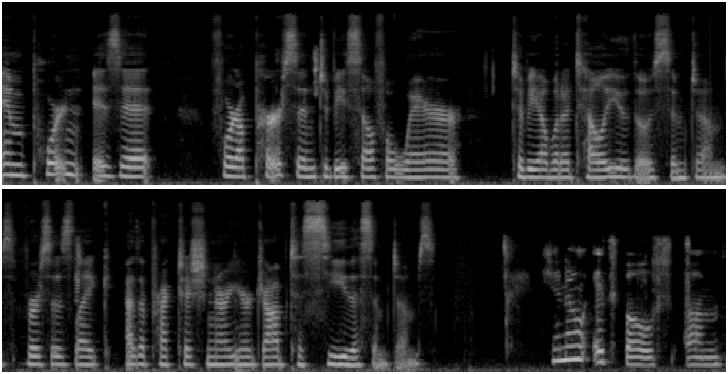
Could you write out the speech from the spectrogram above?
important is it for a person to be self aware to be able to tell you those symptoms versus like as a practitioner your job to see the symptoms you know it's both um,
